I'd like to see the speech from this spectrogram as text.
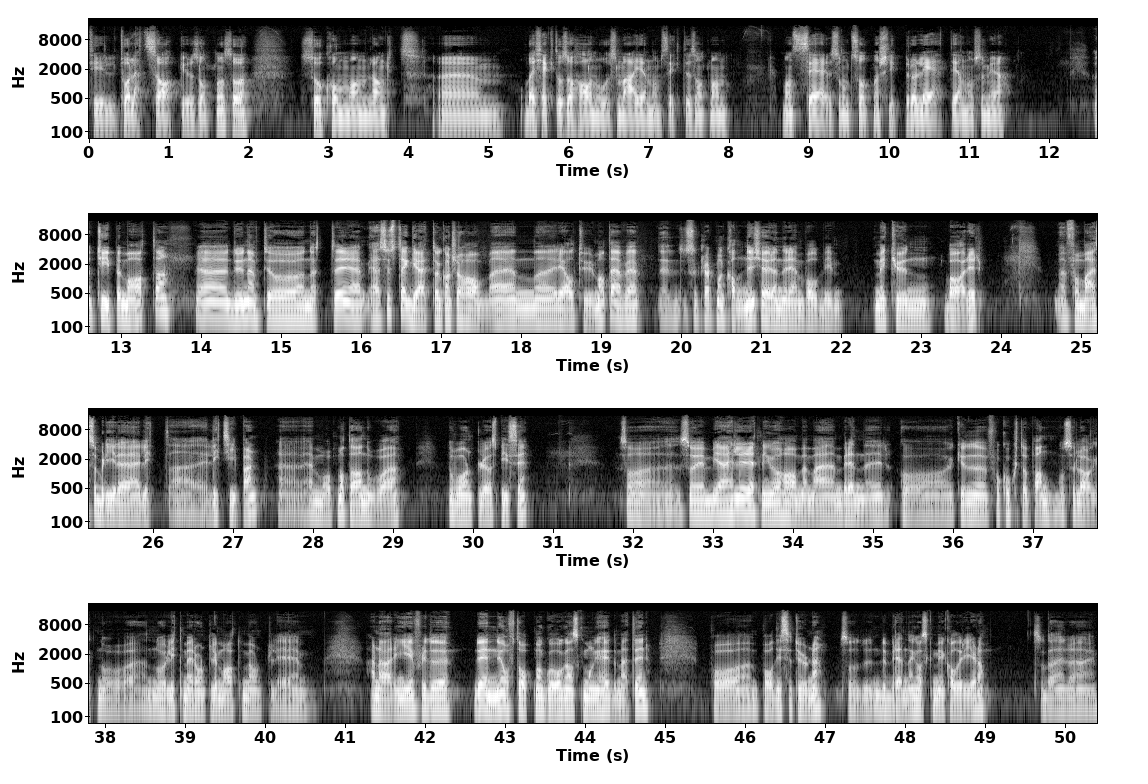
til toalettsaker og sånt noe, så, så kommer man langt. Og det er kjekt også å ha noe som er gjennomsiktig, sånn at man, man ser, sånn, sånn at man slipper å lete gjennom så mye. Type mat, da. Du nevnte jo nøtter. Jeg, jeg syns det er greit å kanskje ha med en eh, real turmat. Så klart Man kan jo kjøre en ren Volby med kun barer. For meg så blir det litt, eh, litt kjiperen. Eh, jeg må på en måte ha noe, noe ordentlig å spise i. Så, så, jeg er heller i retning av å ha med meg en brenner og kunne få kokt opp vann og så laget noe, noe, litt mer ordentlig mat med ordentlig ernæring i. fordi du, du, ender jo ofte opp med å gå ganske mange høydemeter på, på disse turene. Så du, du, brenner ganske mye kalorier, da. Så det er eh,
